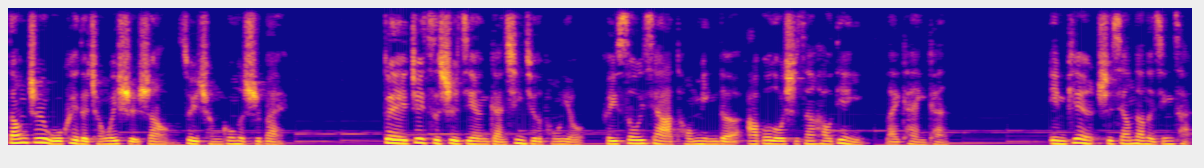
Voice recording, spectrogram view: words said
当之无愧地成为史上最成功的失败。对这次事件感兴趣的朋友，可以搜一下同名的阿波罗十三号电影来看一看，影片是相当的精彩。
